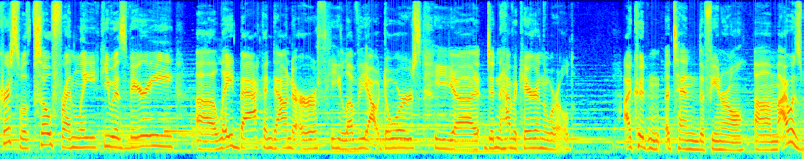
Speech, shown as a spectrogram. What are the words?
Chris was so friendly. He was very uh, laid back and down to earth. He loved the outdoors. He uh, didn't have a care in the world. I couldn't attend the funeral. Um, I was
